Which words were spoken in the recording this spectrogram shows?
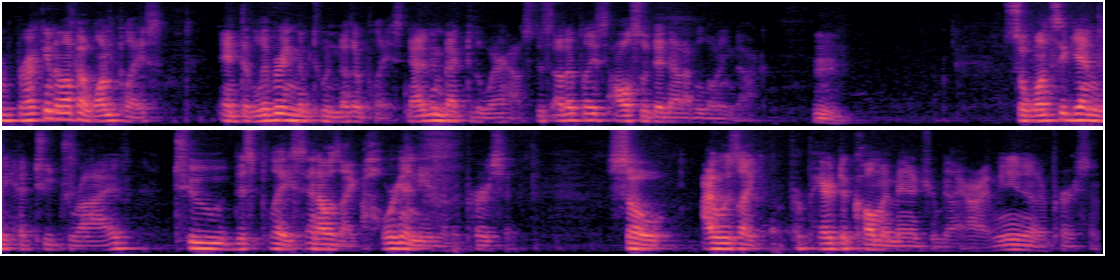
we're breaking them up at one place and delivering them to another place, not even back to the warehouse. This other place also did not have a loading dock. Hmm. So once again, we had to drive to this place, and I was like, oh, we're gonna need another person. So I was like prepared to call my manager and be like, all right, we need another person.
